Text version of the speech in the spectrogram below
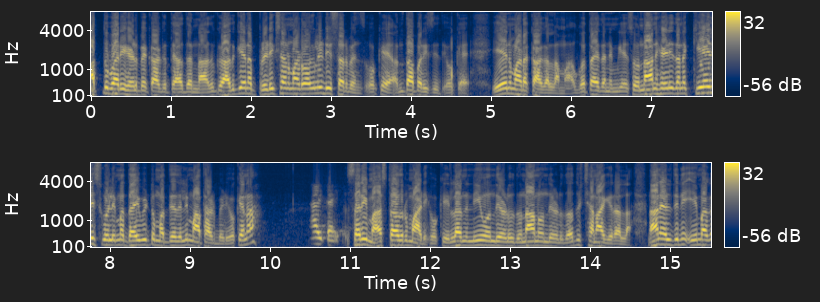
ಹತ್ತು ಬಾರಿ ಹೇಳಬೇಕಾಗುತ್ತೆ ಅದನ್ನು. ಅದಕ್ಕೆ ಅದಕ್ಕೇನೋ ಪ್ರಿಡಿಕ್ಷನ್ ಮಾಡುವಾಗಲೇ ಡಿಸ್ಟರ್ಬೆನ್ಸ್ ಓಕೆ ಅಂಥ ಪರಿಸ್ಥಿತಿ ಓಕೆ ಏನು ಮಾಡೋಕ್ಕಾಗಲ್ಲಮ್ಮ? ಗೊತ್ತಾಯ್ತಾ ನಿಮಗೆ? ಸೊ ನಾನು ಹೇಳಿದ್ದನ್ನು ಕೇಳಿಸ್ಕೊಳ್ಳಿ ಮತ್ತು ದಯವಿಟ್ಟು ಮಧ್ಯದಲ್ಲಿ ಮಾತಾಡಬೇಡಿ ಓಕೆನಾ ಆಯ್ತಾಯ್ತು. ಮಾ, ಅಷ್ಟಾದ್ರೂ ಮಾಡಿ ಓಕೆ ಇಲ್ಲಾಂದ್ರೆ ನೀವೊಂದು ಹೇಳುದು, ನಾನೊಂದು ಹೇಳುದು, ಅದು ಚೆನ್ನಾಗಿರಲ್ಲ. ನಾನು ಹೇಳ್ತೀನಿ, ಈ ಮಗ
